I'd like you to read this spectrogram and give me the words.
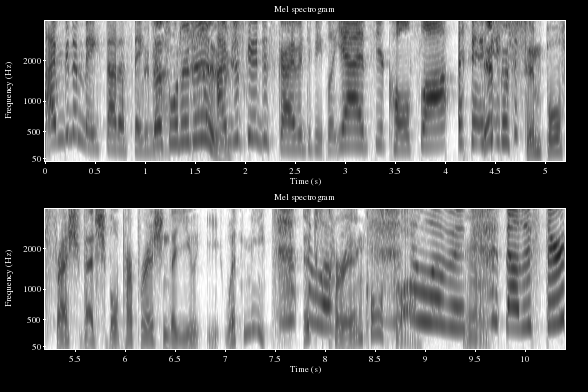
I'm gonna make that a thing. That's now. what it is. I'm just gonna describe it to people. Yeah, it's your coleslaw. It's a simple, fresh vegetable preparation that you eat with meat. It's Korean coleslaw. I love it. Now, this third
